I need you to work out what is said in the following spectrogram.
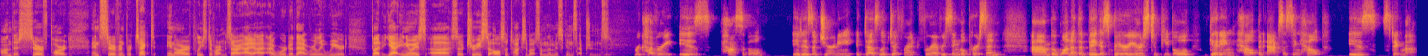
on the serve part and serve and protect in our police department. Sorry, I, I, worded that really weird. But yeah, anyways, uh, so Teresa also talks about some of the misconceptions. Recovery is possible. It is a journey. It does look different for every single person. Um, but one of the biggest barriers to people getting help and accessing help is stigma.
